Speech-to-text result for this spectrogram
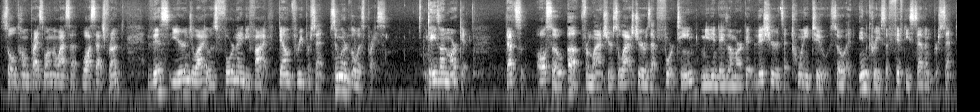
sold home price along the Wasatch Front. This year in July it was 495, down 3%, similar to the list price. Days on market. That's also up from last year. So last year it was at 14 median days on market. This year it's at 22. So an increase of 57%.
